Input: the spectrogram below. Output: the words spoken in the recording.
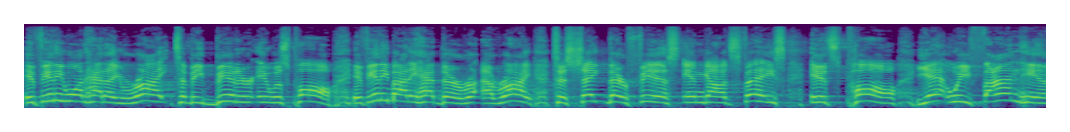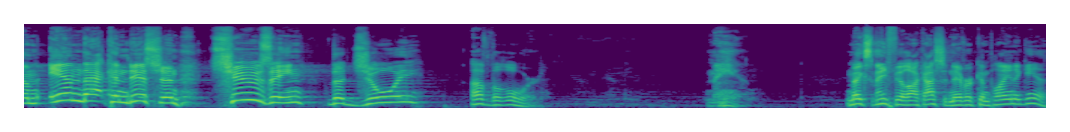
If anyone had a right to be bitter, it was Paul. If anybody had their, a right to shake their fist in God's face, it's Paul. Yet we find him in that condition, choosing the joy of the Lord. Man. Makes me feel like I should never complain again.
